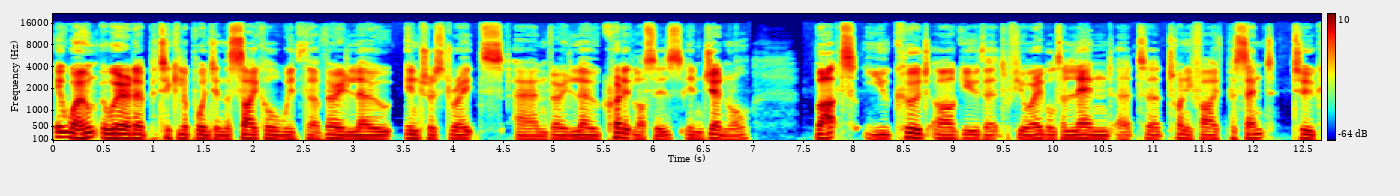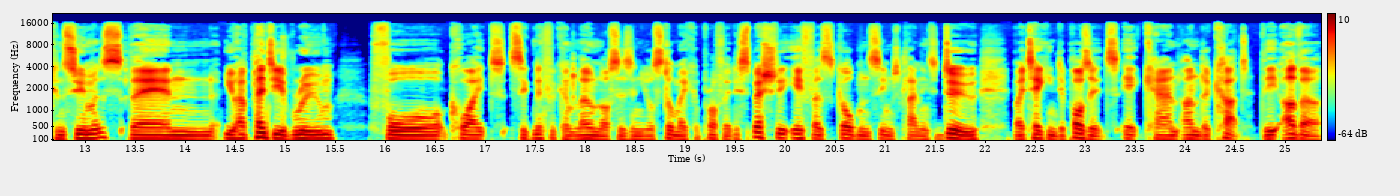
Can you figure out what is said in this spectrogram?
It won't. We're at a particular point in the cycle with uh, very low interest rates and very low credit losses in general. But you could argue that if you're able to lend at uh, 25% to consumers, then you have plenty of room for quite significant loan losses and you'll still make a profit, especially if, as Goldman seems planning to do, by taking deposits, it can undercut the other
